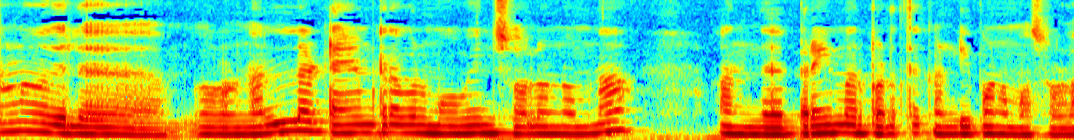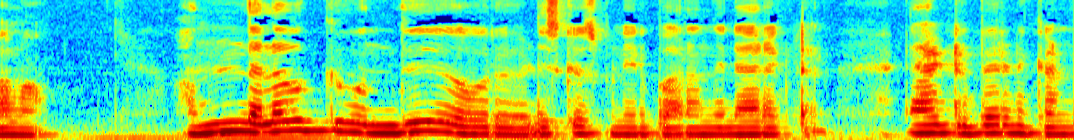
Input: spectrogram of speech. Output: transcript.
ஆனால் அதில் ஒரு நல்ல டைம் ட்ராவல் மூவின்னு சொல்லணும்னா அந்த ப்ரைமர் படத்தை கண்டிப்பாக நம்ம சொல்லலாம். அந்த அளவுக்கு வந்து அவர் டிஸ்கஸ் பண்ணியிருப்பார் அந்த டேரக்டர் டேரக்டர் பேர் எனக்கு கண்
